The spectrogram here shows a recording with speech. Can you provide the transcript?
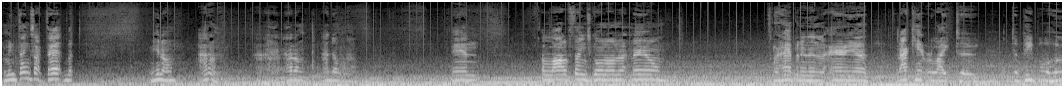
I mean, things like that. But you know, I don't know. I, I don't. I don't know. And a lot of things going on right now are happening in an area that I can't relate to to people who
